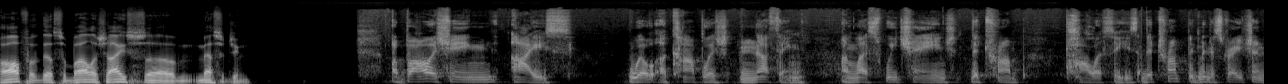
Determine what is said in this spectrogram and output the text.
off of this abolish ICE messaging. Abolishing ICE will accomplish nothing unless we change the Trump policies. The Trump administration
